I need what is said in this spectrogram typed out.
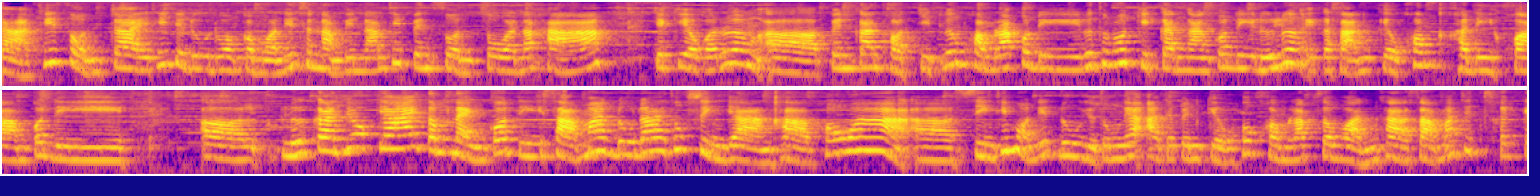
อะที่สนใจที่จะดูดวงกับหมอนิสนามบินน้ำที่เป็นส่วนตัวนะคะ จะเกี่ยวกับเรื่องเอ่อเป็นการถอดจิตเรื่องความรักก็ดี หรือธุรกิจการงานก็ดี หรือเรื่องเอกสารเกี่ยวข้องคดีความก็ดี หรือการโยกย้ายตำแหน่งก็ดีสามารถดูได้ทุกสิ่งอย่างค่ะ เพราะว่าสิ่งที่หมอนิดดูอยู่ตรงนี้อาจจะเป็นเกี่ยวกับความลับสวรรค์ค่ะ สามารถที่จะสแก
